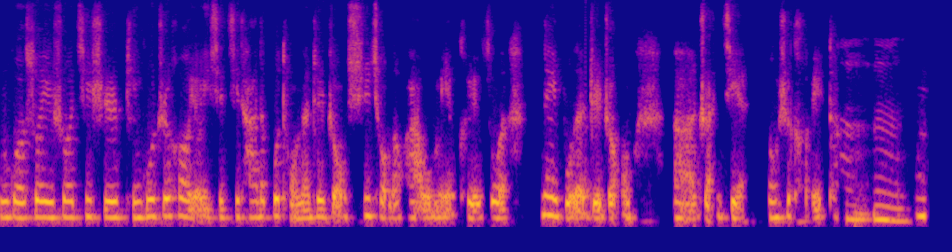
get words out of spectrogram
如果所以说，其实评估之后有一些其他的不同的这种需求的话，我们也可以做内部的这种呃转介，都是可以的。嗯嗯嗯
